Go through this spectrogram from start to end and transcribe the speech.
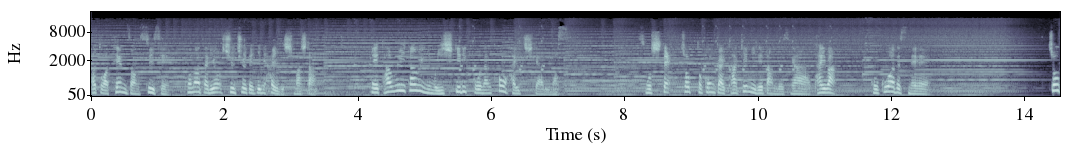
あとは天山水星、この辺りを集中的に配備しました。えタウイタウイにも意識立候なんかを配置してあります。そして、ちょっと今回賭けに出たんですが、台湾。ここはですね、ちょっ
